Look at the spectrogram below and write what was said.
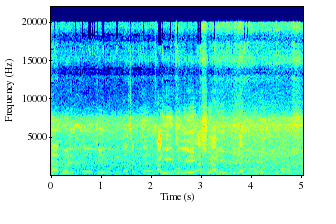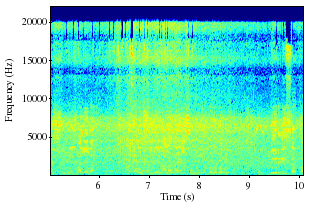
लागवड जे होते त्यासाठी तयार काही जिल्हे असे आहेत की ज्या ठिकाणी पाऊस सुरू झालेला नाही. पाऊस सुरू झाला नाही असं म्हणणं बरोबर आहे. पण पेरणीसारखा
